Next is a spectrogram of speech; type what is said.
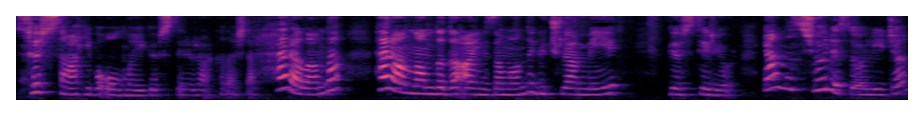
söz sahibi olmayı gösterir arkadaşlar. Her alanda her anlamda da aynı zamanda güçlenmeyi gösteriyor. Yalnız şöyle söyleyeceğim.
